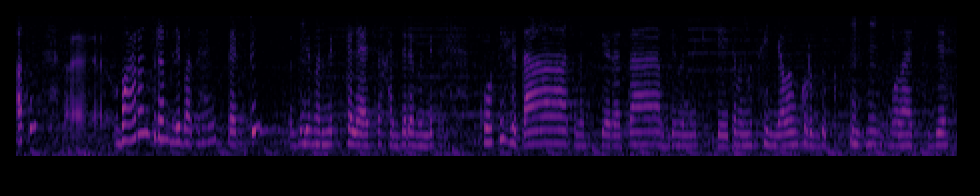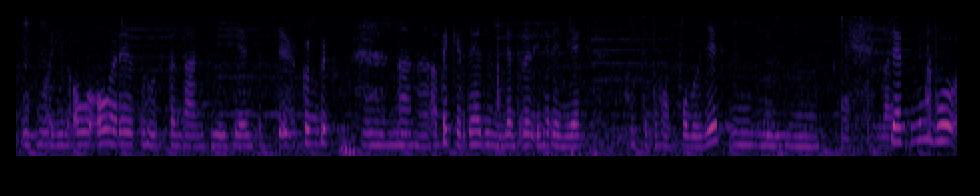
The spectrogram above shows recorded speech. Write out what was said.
Атын баран турам биле батыган спеппин. Биле маннык каляча хаддера маннык кофе хыта атмосферата, биле маннык бейте маннык хынялам курдук. Молодцы де. Олин ол ол аре туттан дан ки хен сеп тип курдук. Аха. Ата керде хазым билен туран ихереме хоччу тух болу де. Сеп мен бу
